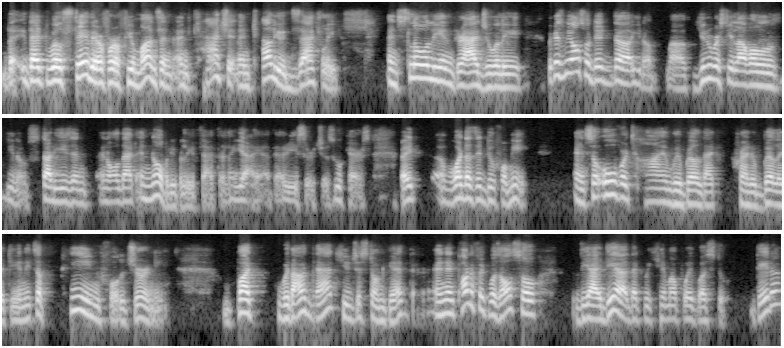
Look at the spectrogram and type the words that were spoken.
that, that will stay there for a few months and, and catch it and tell you exactly. And slowly and gradually because we also did uh, you know uh, university level you know studies and and all that and nobody believed that. They're like yeah yeah they're researchers who cares? Right? Uh, what does it do for me? And so over time we build that credibility and it's a painful journey. But without that you just don't get there. And then part of it was also the idea that we came up with was to data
